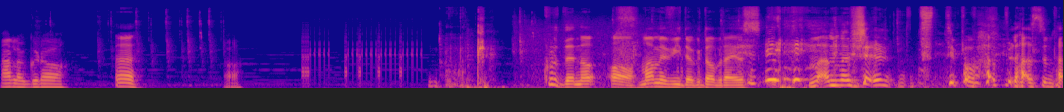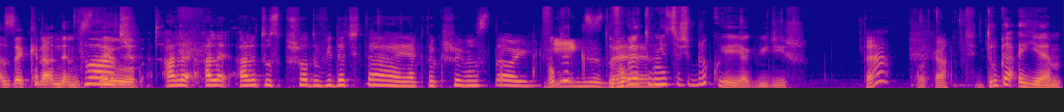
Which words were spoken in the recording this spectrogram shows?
Halo, gro. E, O. kurde, no... O, mamy widok, dobra, jest... Mamy typowa plazma z ekranem z Patrz, tyłu. ale, ale, ale tu z przodu widać te, jak to krzywo stoi. W ogóle, XD. w ogóle tu mnie coś blokuje, jak widzisz. Te? Oka. Druga AM.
